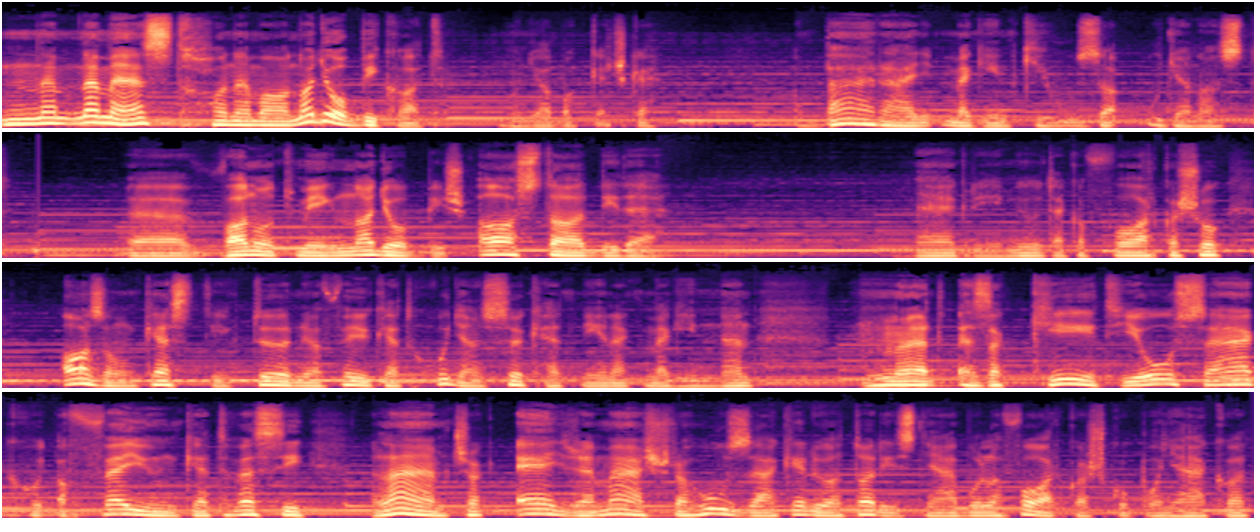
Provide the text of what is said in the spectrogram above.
Nem, nem ezt, hanem a nagyobbikat, mondja a bakkecske. A bárány megint kihúzza ugyanazt. Van ott még nagyobb is, azt add ide. Megrémültek a farkasok, azon kezdték törni a fejüket, hogyan szökhetnének meg innen. Mert ez a két jószág, hogy a fejünket veszi, lám csak egyre másra húzzák elő a tarisznyából a farkas koponyákat.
